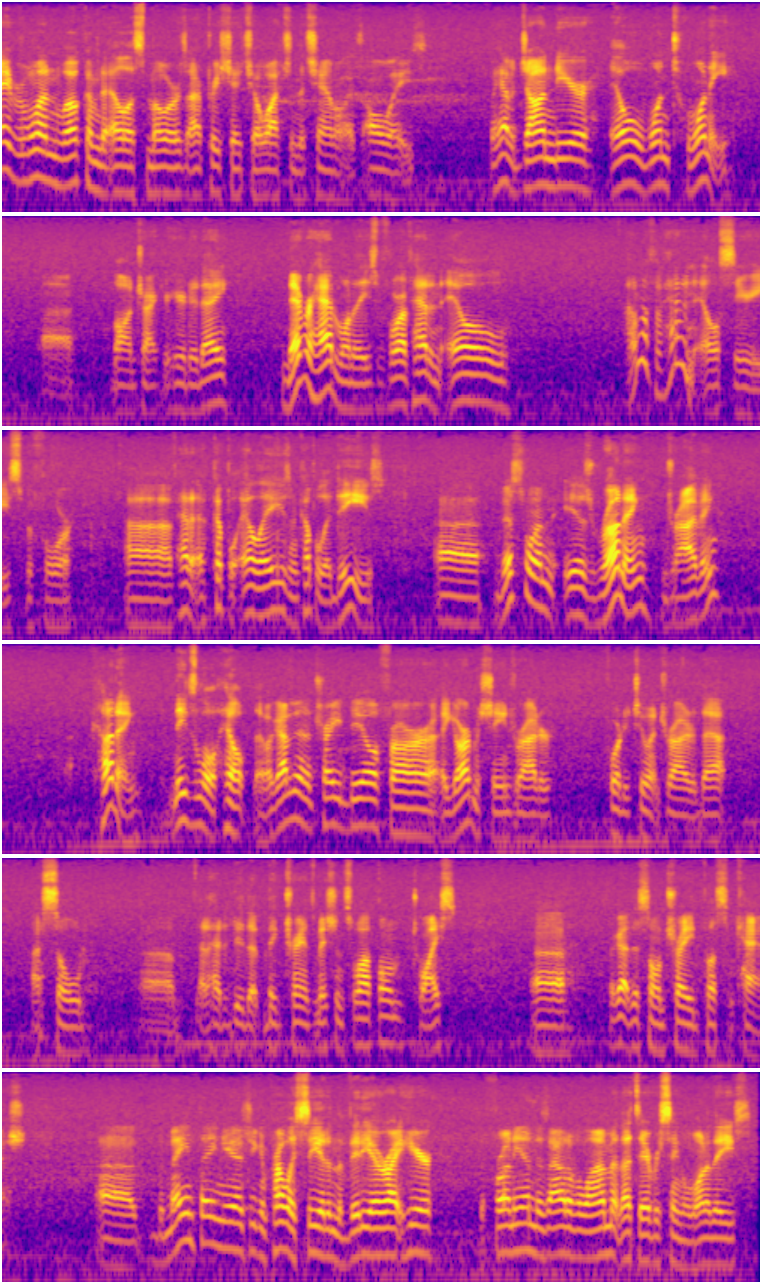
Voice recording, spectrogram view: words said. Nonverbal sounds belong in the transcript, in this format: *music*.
Hey everyone, welcome to Ellis Mowers. I appreciate y'all watching the channel as always. We have a John Deere L120 uh, lawn tractor here today. Never had one of these before. I've had an L, I don't know if I've had an L series before. Uh, I've had a couple LAs and a couple of Ds. Uh, this one is running, driving, cutting. Needs a little help though. I got it in a trade deal for a yard machines rider 42 inch rider that I sold uh, that I had to do that big transmission swap on twice. Uh, I got this on trade plus some cash. Uh, the main thing is you can probably see it in the video right here. The front end is out of alignment. That's every single one of these.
